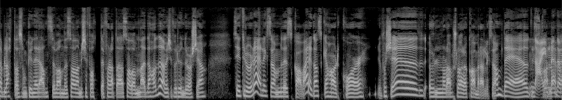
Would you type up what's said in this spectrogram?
tabletter som kunne rense vannet, så hadde de ikke fått det. For da sa de nei, det hadde de ikke for 100 år siden. Så jeg tror det liksom, det skal være ganske hardcore. Du får ikke øl når de slår av kamera, liksom. Det er, Nei, men de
